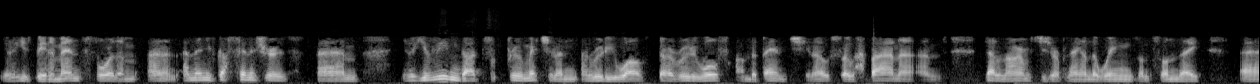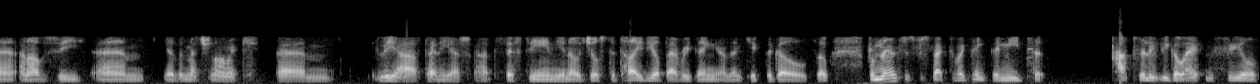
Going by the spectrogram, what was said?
you know, he's been immense for them. And and then you've got finishers. Um, you know, you've even got Drew Mitchell and, and Rudi Wulf, uh, Rudi Wulf on the bench. You know, so Habana and Delon Armitage are playing on the wings on Sunday, uh, and obviously, um, you know, the metronomic um, Leigh Halfpenny at, at 15. You know, just to tidy up everything and then kick the goal. So, from Leinster's perspective, I think they need to absolutely go out and feel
